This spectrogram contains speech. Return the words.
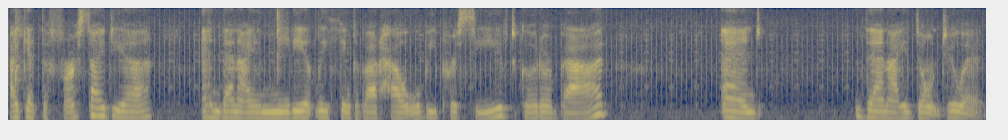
I get the first idea and then I immediately think about how it will be perceived, good or bad, and then I don't do it.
